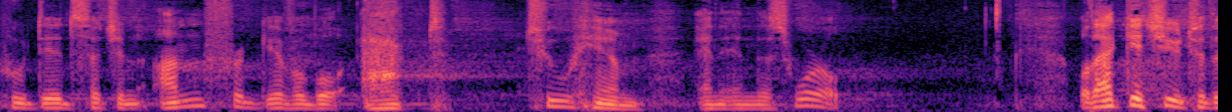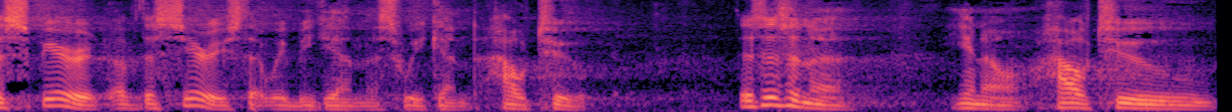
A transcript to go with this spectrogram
who did such an unforgivable act to him and in this world? Well, that gets you to the spirit of the series that we began this weekend How to. This isn't a, you know, how to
